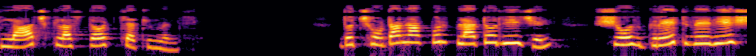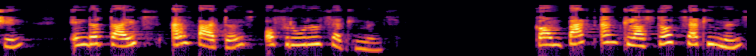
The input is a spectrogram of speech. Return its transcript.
large clustered settlements. The Chota Nagpur Plateau region shows great variation in the types and patterns of rural settlements. Compact and clustered settlements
